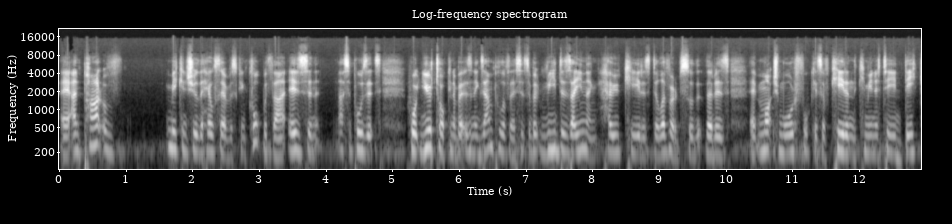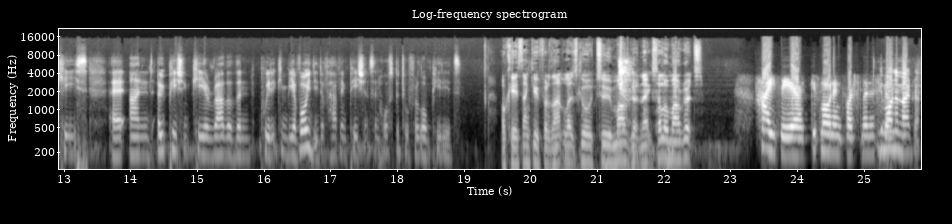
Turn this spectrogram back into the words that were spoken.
and part of making sure the health service can cope with that is, and I suppose it's what you're talking about as an example of this. It's about redesigning how care is delivered so that there is uh, much more focus of care in the community, day case, uh, and outpatient care rather than where it can be avoided of having patients in hospital for long periods. Okay, thank you for that. Let's go to Margaret next. Hello, Margaret. Hi there. Good morning, First Minister. Good morning, Margaret.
